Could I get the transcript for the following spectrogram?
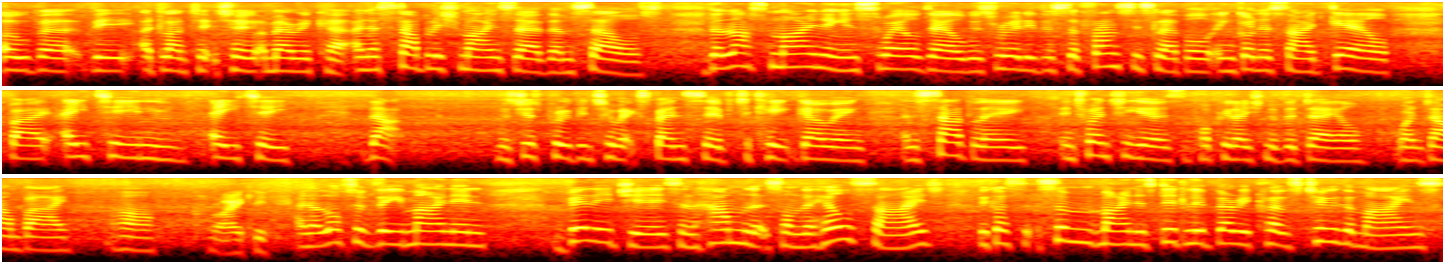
over the Atlantic to America and established mines there themselves. The last mining in Swaledale was really the Sir Francis level in Gunnerside Gill by 1880. That was just proving too expensive to keep going, and sadly, in 20 years, the population of the Dale went down by half. Crikey. And a lot of the mining villages and hamlets on the hillside, because some miners did live very close to the mines,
